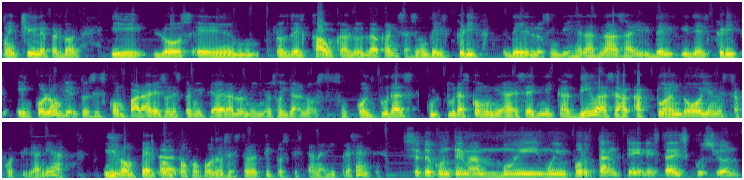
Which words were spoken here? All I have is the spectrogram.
en, Chile, perdón, y los, em, los del Cauca, los, la organización del CRIC, de los indígenas NASA y del, y del CRIC en Colombia. Entonces, comparar eso les permite ver a los niños, oiga, ¿no? son culturas, culturas, comunidades étnicas vivas actuando hoy en nuestra cotidianidad y romper un poco con los estereotipos que están allí presentes. Se toca un tema muy, muy importante en esta discusión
